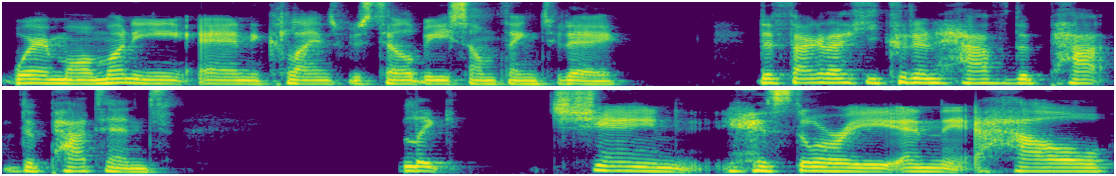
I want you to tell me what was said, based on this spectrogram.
way more money and Klein's would still be something today the fact that he couldn't have the pa- the patent like change his story and how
